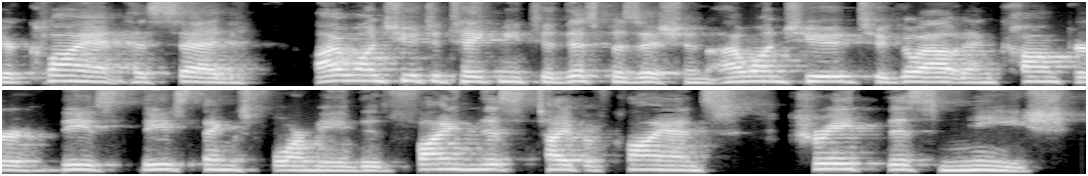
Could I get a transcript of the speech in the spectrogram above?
your client has said, I want you to take me to this position. I want you to go out and conquer these these things for me. To find this type of clients, create this niche.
